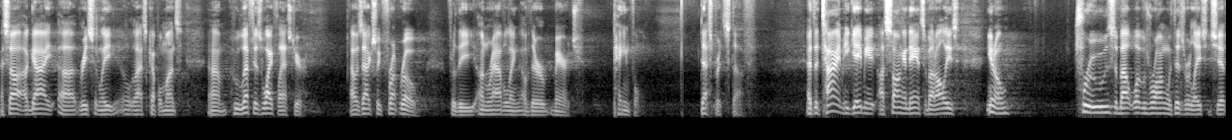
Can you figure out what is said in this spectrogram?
I saw a guy uh, recently, the last couple months, um, who left his wife last year. I was actually front row for the unraveling of their marriage. Painful, desperate stuff. At the time, he gave me a song and dance about all these, you know, truths about what was wrong with his relationship.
